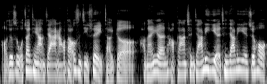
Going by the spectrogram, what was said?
哦，就是我赚钱养家，然后到二十几岁找一个好男人，好跟他成家立业。成家立业之后，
